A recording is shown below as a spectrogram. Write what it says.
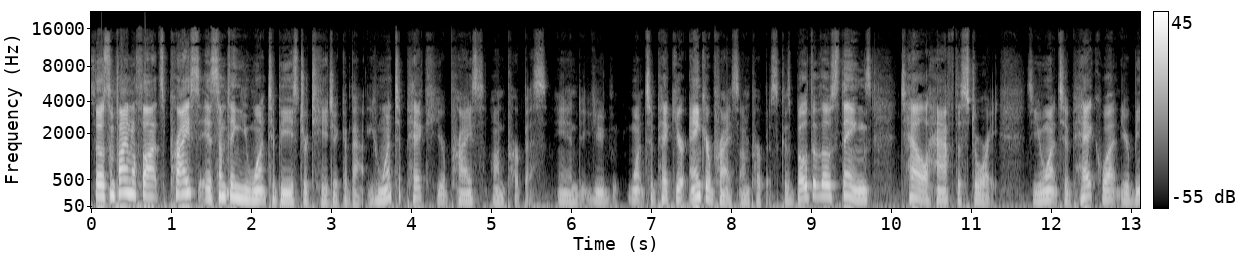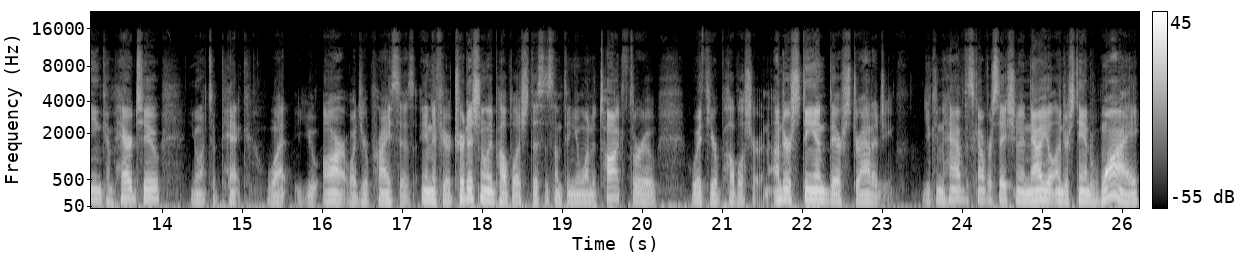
So, some final thoughts. Price is something you want to be strategic about. You want to pick your price on purpose, and you want to pick your anchor price on purpose because both of those things tell half the story. So, you want to pick what you're being compared to, you want to pick what you are, what your price is. And if you're traditionally published, this is something you want to talk through with your publisher and understand their strategy. You can have this conversation, and now you'll understand why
